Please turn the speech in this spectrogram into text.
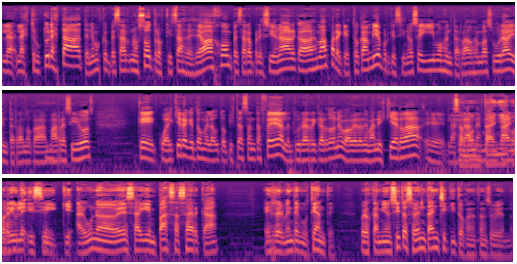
la- la- estructura está, tenemos que empezar nosotros quizás desde abajo, empezar a presionar cada vez más para que esto cambie, porque si no seguimos enterrados en basura y enterrando cada vez más residuos, que cualquiera que tome la autopista Santa Fe a la altura de Ricardone va a ver de mano izquierda eh, las Esa grandes montaña montañas. horrible. Y si alguna vez alguien pasa cerca, es realmente angustiante. Porque los camioncitos se ven tan chiquitos cuando están subiendo.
